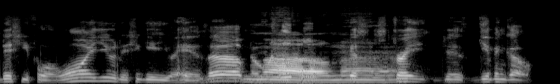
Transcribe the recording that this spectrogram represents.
Did she forewarn you? Did she give you a heads up? No, No, cooking? just man. straight, just give and go.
